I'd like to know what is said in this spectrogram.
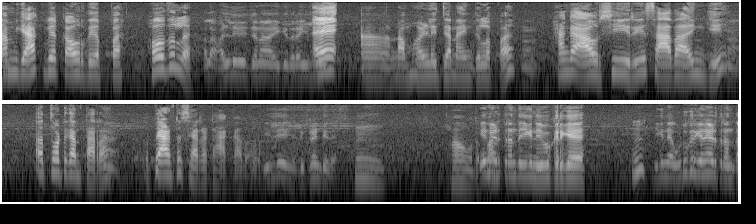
ನಮ್ಗೆ ಯಾಕೆ ಬೇಕು ಅವ್ರದ್ದು ಯಪ್ಪ ಹೌದಲ್ಲ? ಅಲ್ಲ ಹಳ್ಳಿ ಜನ ಏ ನಮ್ಮ ಹಳ್ಳಿ ಜನ ಹಿಂಗಿಲ್ಲಪ್ಪ. ಹಂಗೆ ಅವ್ರ ಸೀರೆ ಸಾದಾ ಅಂಗಿ ತೊಟ್ಕಂತಾರ ಪ್ಯಾಂಟು ಶರ್ಟ್ ಹಾಕೋದಲ್ಲ. ಇಲ್ಲಿ ಡಿಫ್ರೆಂಟ್ ಇದೆ. ಹ್ಞೂ ಹೌದು ಏನ್ ಹೇಳ್ತಾರಂತ ಈಗಿನ ಯುವಕರಿಗೆ? ಈಗಿನ ಹುಡುಗರಿಗೆ ಏನ್ ಹೇಳ್ತಾರಂತ?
